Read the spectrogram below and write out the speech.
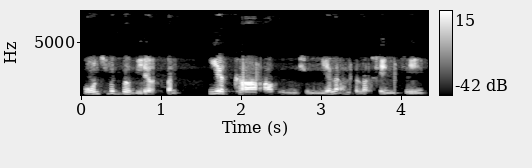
ons moet beweeg van EK of emosionele intelligensie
